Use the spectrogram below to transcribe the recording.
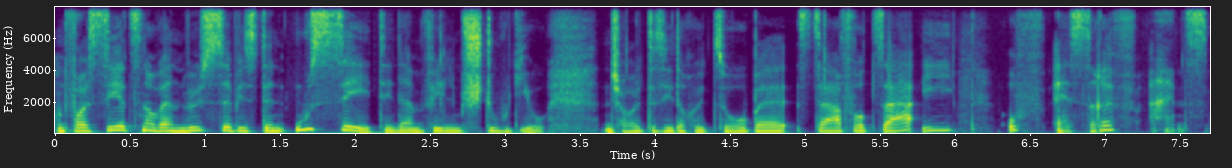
Und falls Sie jetzt noch wissen wie es denn aussieht in diesem Filmstudio, dann schalten Sie doch heute oben 10 vor 10 ein auf SRF 1.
